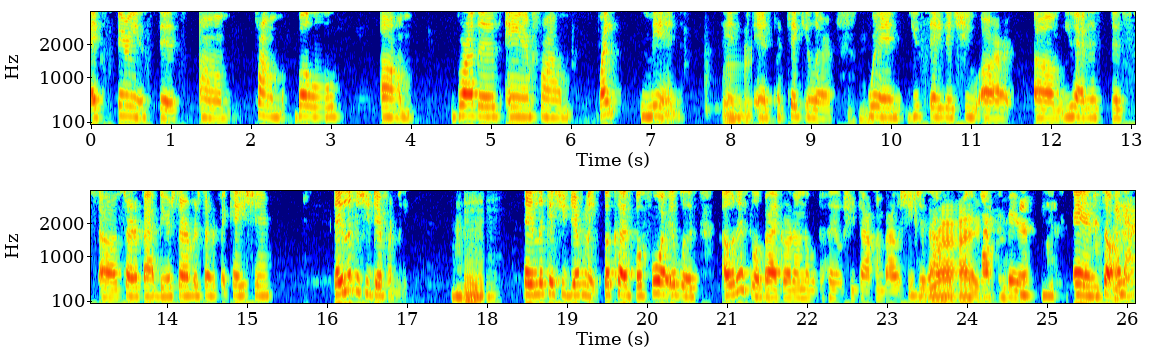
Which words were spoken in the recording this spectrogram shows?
experienced this um, from both um, brothers and from white men in Right. in particular. When you say that you are, um, you have this this uh, certified beer server certification, they look at you differently. They look at you differently because before it was, oh, this little black girl don't know what the hell she talking about. She just out Right. here boxing beer. And so, and I,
